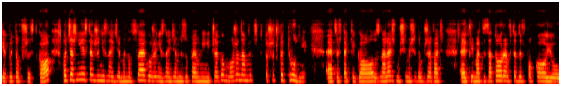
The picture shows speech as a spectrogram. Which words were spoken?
jakby to wszystko, chociaż nie jest tak, że nie znajdziemy noclegu, że nie znajdziemy zupełnie niczego, może nam być troszeczkę trudniej coś takiego znaleźć, musimy się dogrzewać klimatyzatorem wtedy w pokoju,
